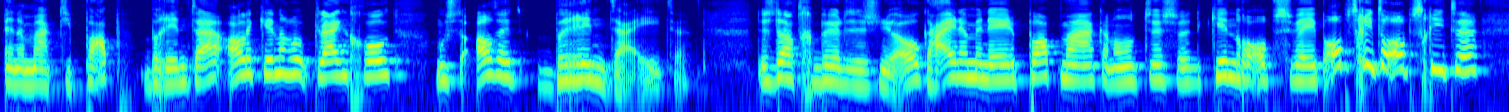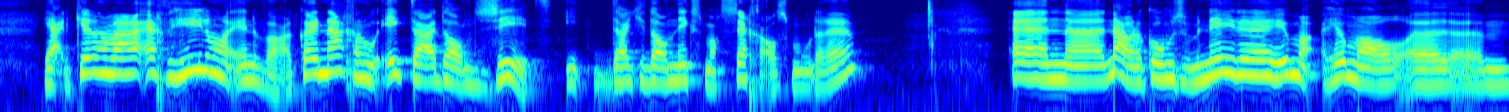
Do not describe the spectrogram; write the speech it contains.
En dan maakt hij pap, Brinta. Alle kinderen, klein, groot, moesten altijd Brinta eten. Dus dat gebeurde dus nu ook. Hij naar beneden, pap maken en ondertussen de kinderen opzwepen. Opschieten, opschieten. Ja, de kinderen waren echt helemaal in de war. Kan je nagaan hoe ik daar dan zit? Dat je dan niks mag zeggen als moeder, hè? En uh, nou, dan komen ze beneden, helemaal... helemaal uh,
